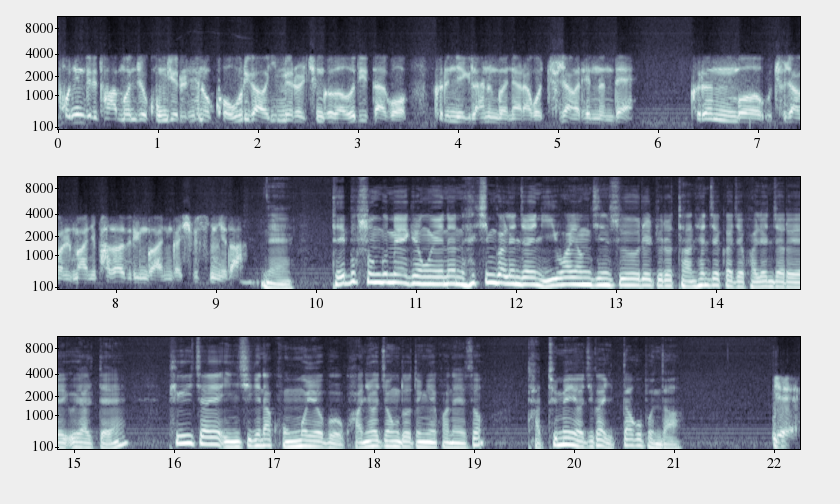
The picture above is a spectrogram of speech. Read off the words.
본인들이 다 먼저 공개를 해놓고 우리가 인멸할 증거가 어디 있다고 그런 얘기를 하는 거냐라고 주장을 했는데 그런 뭐 주장을 많이 받아들인 거 아닌가 싶습니다. 네. 대북 송금의 경우에는 핵심 관련자인 이화영 진술을 비롯한 현재까지의 관련 자료에 의할 때 피의자의 인식이나 공모 여부, 관여 정도 등에 관해서 다툼의 여지가 있다고 본다. 예.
